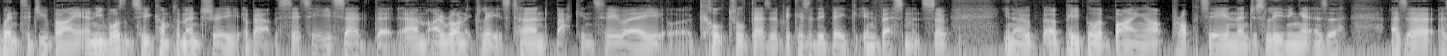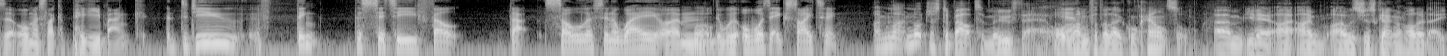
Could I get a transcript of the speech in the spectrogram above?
went to Dubai and he wasn't too complimentary about the city. He said that um, ironically it's turned back into a, uh cultural desert because of the big investments. So, you know, uh, people are buying up property and then just leaving it as a as a as a almost like a piggy bank. Did you think the city felt that soulless in a way, um, or was it exciting? I'm not, I'm not just about to move there or Yeah. run for the local council. Um, you know, I, I, I was just going on holiday.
